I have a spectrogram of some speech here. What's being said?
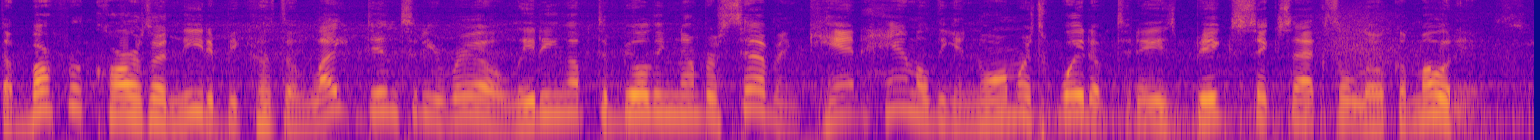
The buffer cars are needed because the light density rail leading up to building number 7 can't handle the enormous weight of today's big six axle locomotives.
